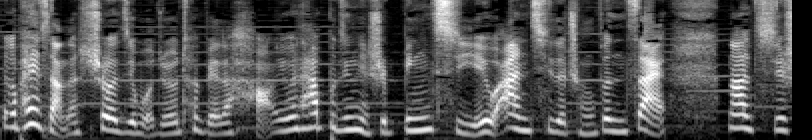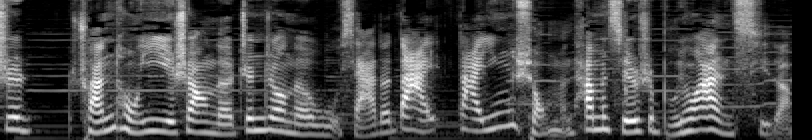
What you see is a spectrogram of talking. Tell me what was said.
那个配伞的设计我觉得特别的好，因为它不仅仅是兵器，也有暗器的成分在。那其实传统意义上的真正的武侠的大大英雄们，他们其实是不用暗器的。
